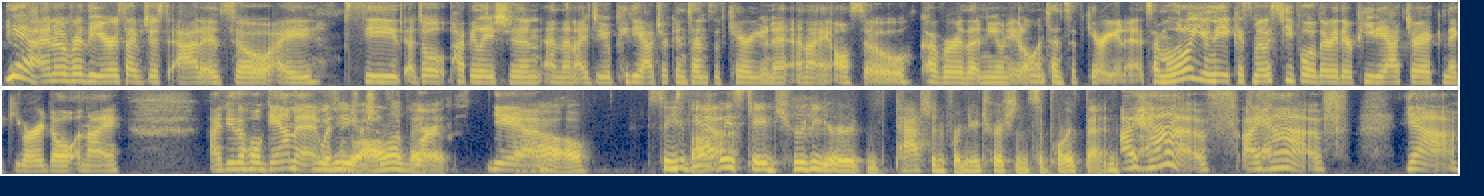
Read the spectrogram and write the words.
Yeah. And over the years, I've just added. So I see adult population and then I do pediatric intensive care unit and I also cover the neonatal intensive care unit. So I'm a little unique because most people, they're either pediatric, NICU are adult. And I, I do the whole gamut you with nutrition all support. It. Yeah. Wow. So you've yeah. always stayed true to your passion for nutrition support then? I have. I have. Yeah.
